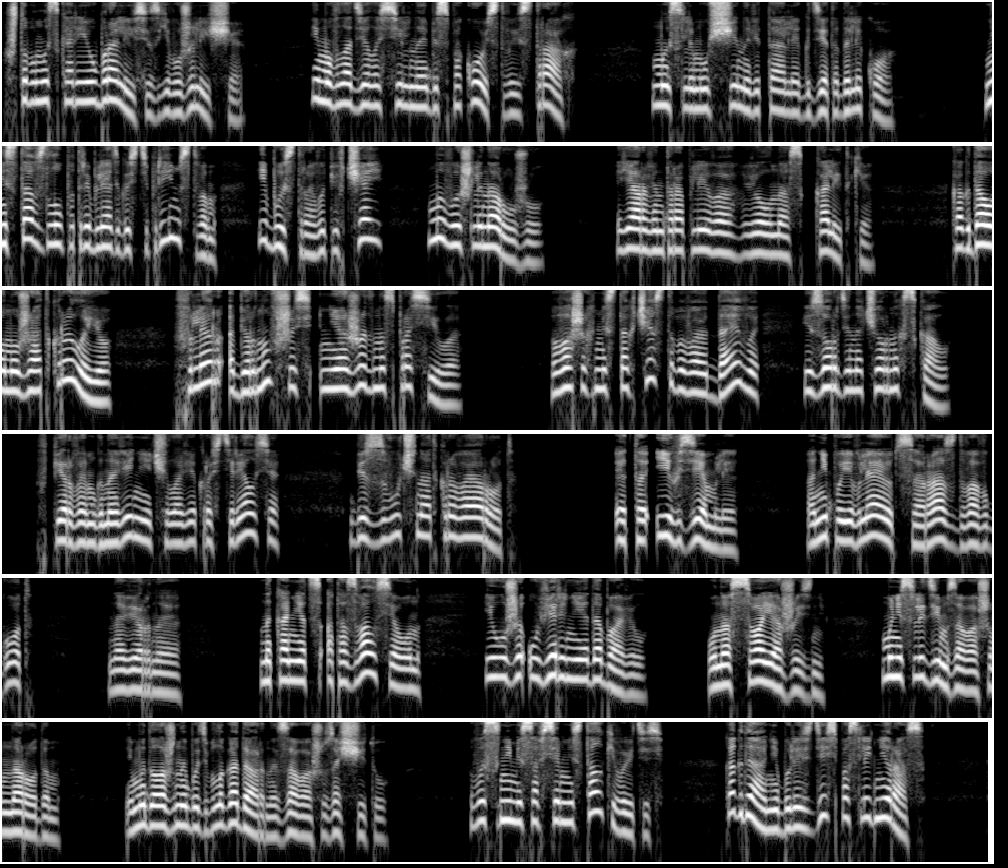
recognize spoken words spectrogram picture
чтобы мы скорее убрались из его жилища. Им овладело сильное беспокойство и страх. Мысли мужчины витали где-то далеко. Не став злоупотреблять гостеприимством и быстро выпив чай, мы вышли наружу. Ярвин торопливо вел нас к калитке. Когда он уже открыл ее, Флер, обернувшись, неожиданно спросила. «В ваших местах часто бывают дайвы из Ордена Черных Скал?» В первое мгновение человек растерялся, беззвучно открывая рот. «Это их земли. Они появляются раз-два в год, наверное». Наконец отозвался он и уже увереннее добавил. У нас своя жизнь. Мы не следим за вашим народом, и мы должны быть благодарны за вашу защиту. Вы с ними совсем не сталкиваетесь? Когда они были здесь последний раз?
